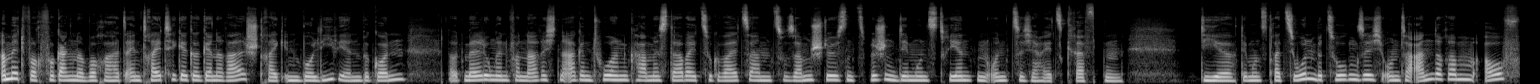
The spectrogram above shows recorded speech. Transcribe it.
Am Mittwoch vergangener Woche hat ein dreitägiger Generalstreik in Bolivien begonnen. Laut Meldungen von Nachrichtenagenturen kam es dabei zu gewaltsamen Zusammenstößen zwischen Demonstrierenden und Sicherheitskräften. Die Demonstrationen bezogen sich unter anderem auf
